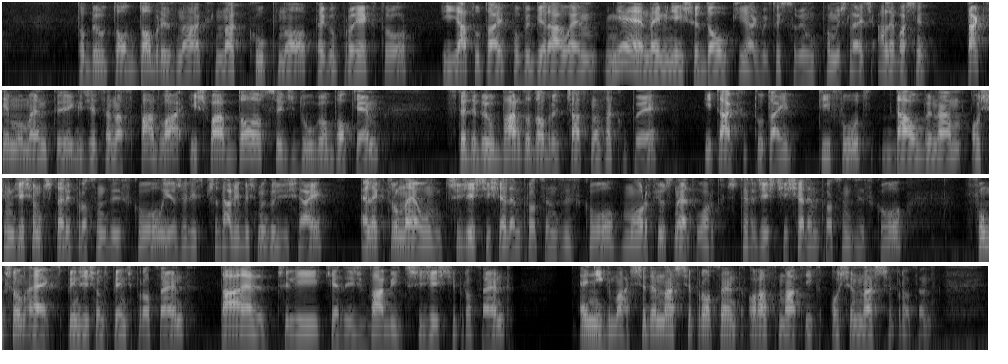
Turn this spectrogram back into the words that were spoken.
to był to dobry znak na kupno tego projektu. I ja tutaj powybierałem nie najmniejsze dołki, jakby ktoś sobie mógł pomyśleć, ale właśnie takie momenty, gdzie cena spadła i szła dosyć długo bokiem. Wtedy był bardzo dobry czas na zakupy. I tak tutaj T-Food dałby nam 84% zysku, jeżeli sprzedalibyśmy go dzisiaj. Elektroneum 37% zysku, Morpheus Network 47% zysku, Function X 55%, Tael, czyli kiedyś Wabi 30%, Enigma 17% oraz Matic 18%.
